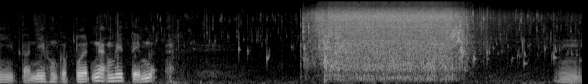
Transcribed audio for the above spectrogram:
นี่ตอนนี้ผมก็เปิดน้าไม่เต็มแล้วอืม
